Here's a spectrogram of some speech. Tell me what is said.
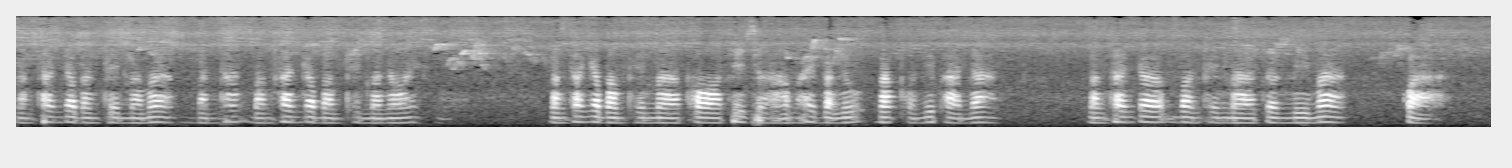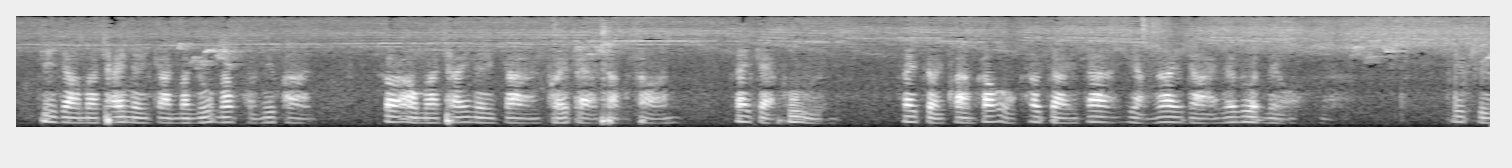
บางท่านก็บำเพ็ญมามาก บางท่านบางท่านก็บำเพ็ญมาน้อย บางท่านก็บำเพ็ญมาพอที่จะทำให้บรรลุมรรคผลนิพพานได้ บางท่านก็บำเพ็ญมาจนมีมากกว่า ที่จะมาใช้ในการบรรลุมรรคผลนิพพาน ก็เอามาใช้ในการเผยแผ่สั่งสอนให้แก่ผู้อื่น ให้เกิดความเข้าอกเข้าใจได้อย่างง่ายดายและรวดเร็ว นี่คือ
